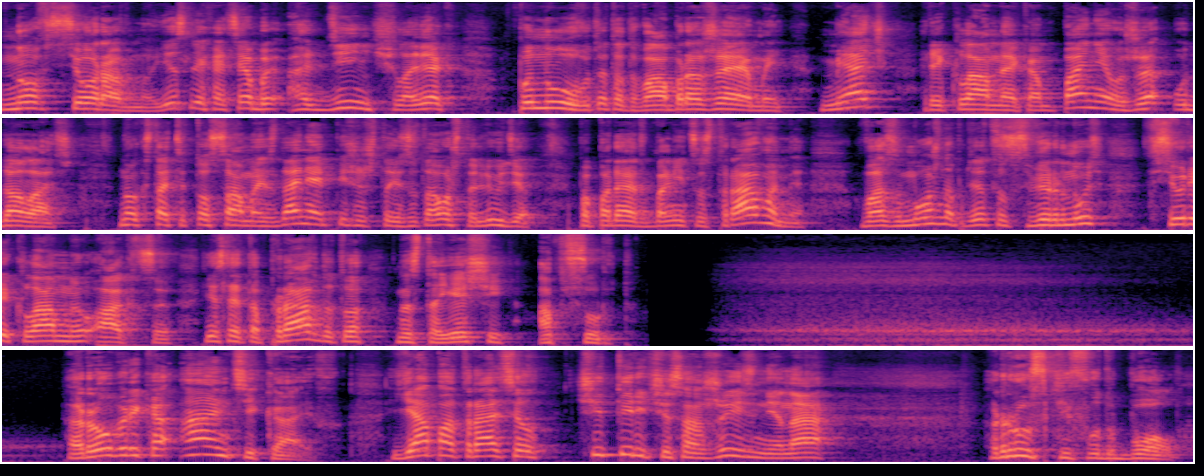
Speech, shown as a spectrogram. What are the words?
но все равно, если хотя бы один человек пнул вот этот воображаемый мяч, рекламная кампания уже удалась. Но, кстати, то самое издание пишет, что из-за того, что люди попадают в больницу с травмами, возможно, придется свернуть всю рекламную акцию. Если это правда, то настоящий абсурд. Рубрика «Антикайф». Я потратил 4 часа жизни на русский футбол.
